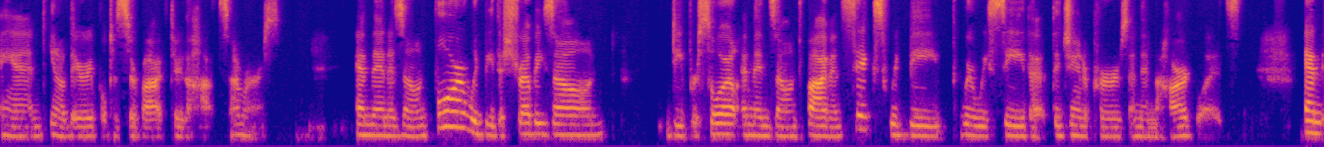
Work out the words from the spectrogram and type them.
and you know they're able to survive through the hot summers. And then a zone four would be the shrubby zone deeper soil. And then zone five and six would be where we see the, the junipers and then the hardwoods. And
